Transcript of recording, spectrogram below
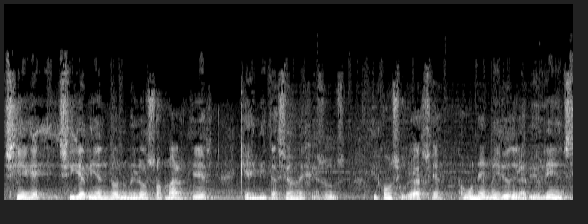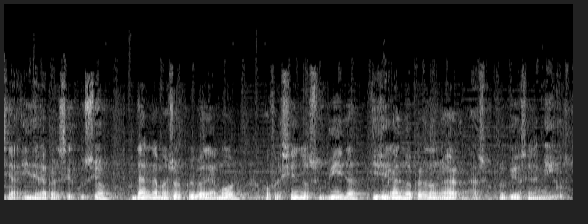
sigue, habiendo numerosos mártires que a imitación de Jesús y con su gracia, aún en medio de la violencia y de la persecución, dan la mayor prueba de amor ofreciendo su vida y llegando a perdonar a sus propios enemigos.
